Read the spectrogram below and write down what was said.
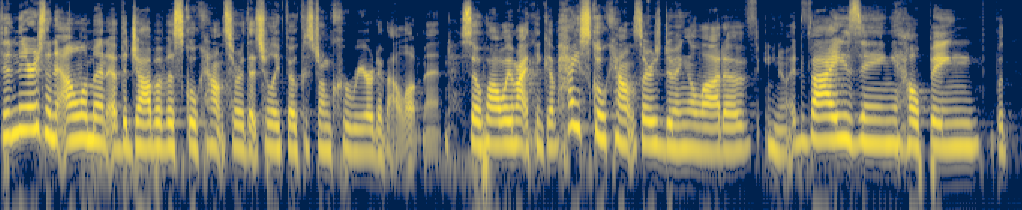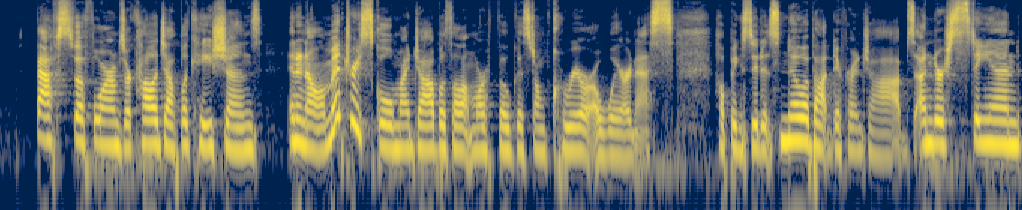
Then there's an element of the job of a school counselor that's really focused on career development. So while we might think of high school counselors doing a lot of, you know, advising, helping with FAFSA forms or college applications. In an elementary school, my job was a lot more focused on career awareness, helping students know about different jobs, understand,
